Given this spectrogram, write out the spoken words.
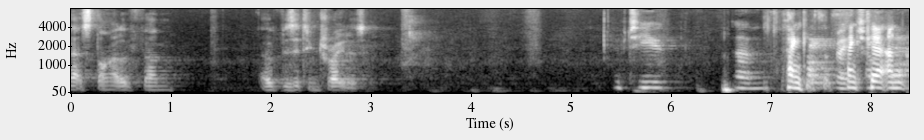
that style of, um, of visiting traders. Over to you. Um, thank you, thank you, Chair, and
